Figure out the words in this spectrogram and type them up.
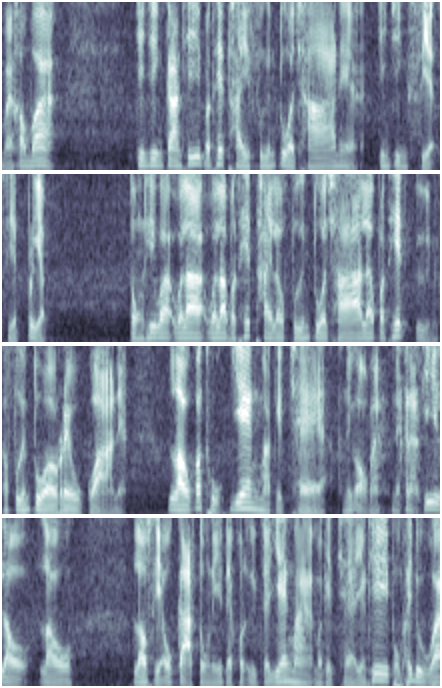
หมายความว่าจริง ๆ การที่ประเทศไทยฟื้นตัวช้าเนี่ย จริง ๆ เสียเสียเปรียบ ตรงที่ว่าเวลาเวลาประเทศไทยเราฟื้นตัวช้า แล้วประเทศอื่นเขาฟื้นตัวเร็วกว่าเนี่ย เราก็ถูกแย่ง Market Share นึกออกไหมในขณะที่เราเราเราเสียโอกาสตรงนี้ แต่คนอื่นจะแย่งมา Market Share อย่างที่ผมให้ดูว่า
